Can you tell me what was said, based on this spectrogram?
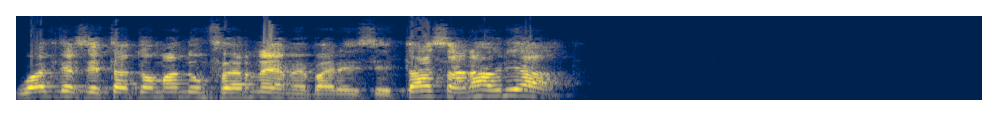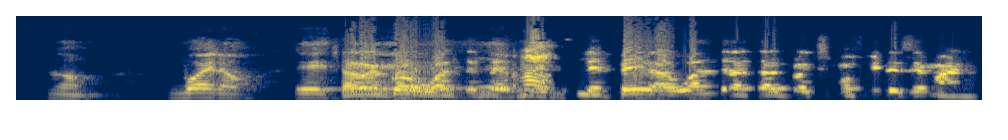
Walter se está tomando un Fernet, me parece. ¿Estás, Sanabria? No. Bueno. Este, arrancó Walter. Le, pega a Walter hasta el próximo fin de semana.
